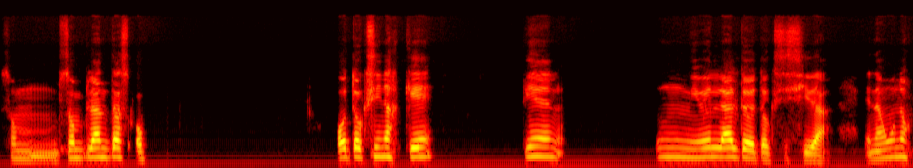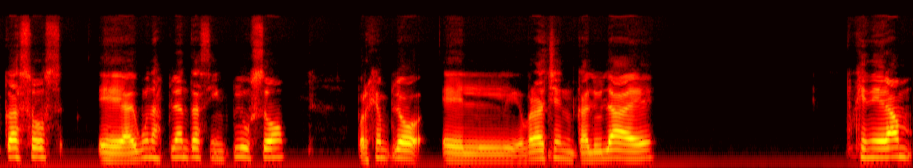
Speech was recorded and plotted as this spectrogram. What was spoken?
son, son plantas o, o toxinas que tienen un nivel alto de toxicidad. En algunos casos, eh, algunas plantas incluso, por ejemplo, el Brachen calulae, generan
